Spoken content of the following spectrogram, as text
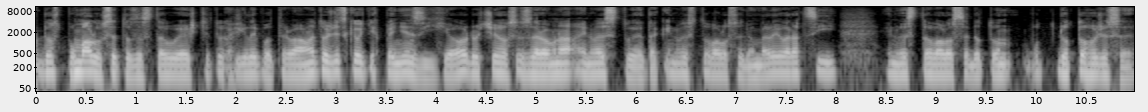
dost pomalu se to zastavuje, ještě to chvíli potrvá. No je to vždycky o těch penězích, jo? do čeho se zrovna investuje. Tak investovalo se do meliorací, investovalo se do, to, do toho, že se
